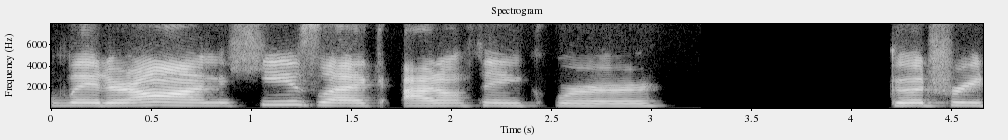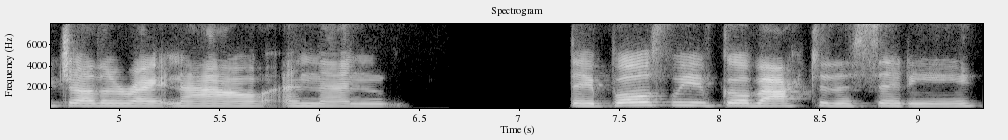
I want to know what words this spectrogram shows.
later on, he's like, I don't think we're good for each other right now. And then they both leave, go back to the city.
